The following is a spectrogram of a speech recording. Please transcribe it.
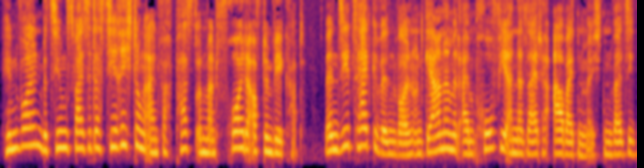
hinwollen, beziehungsweise dass die Richtung einfach passt und man Freude auf dem Weg hat. Wenn Sie Zeit gewinnen wollen und gerne mit einem Profi an der Seite arbeiten möchten, weil Sie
